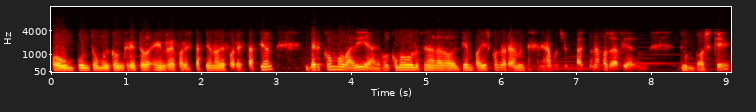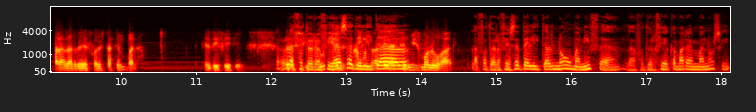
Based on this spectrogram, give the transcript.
o un punto muy concreto en reforestación o deforestación, ver cómo varía, cómo evoluciona a lo largo del tiempo. Ahí es cuando realmente genera mucho impacto. Una fotografía de un, de un bosque, para hablar de deforestación, bueno, es difícil. Pero, la fotografía satelital. mismo lugar. La fotografía satelital no humaniza. La fotografía de cámara en mano sí.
